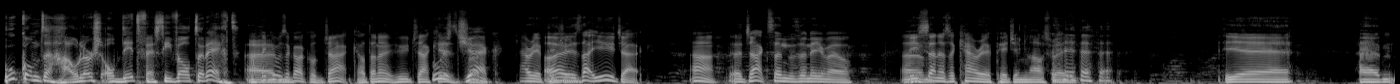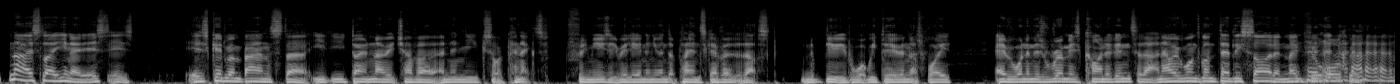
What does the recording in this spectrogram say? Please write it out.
Hoe komt de Howlers op dit festival terecht? I think it was a guy called Jack. I don't know who Jack Who is. is Jack? Carrier Oh, pigeon. is that you, Jack? Ah, uh, Jack sent us an email. he Um, sent us a carrier pigeon last week. yeah. Um, no, it's like you know, it's it's it's good when bands that you, you don't know each other and then you sort of connect through music really, and then you end up playing together. That's the beauty of what we do, and that's why everyone in this room is kind of into that. And now everyone's gone deadly silent, made me feel awkward.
